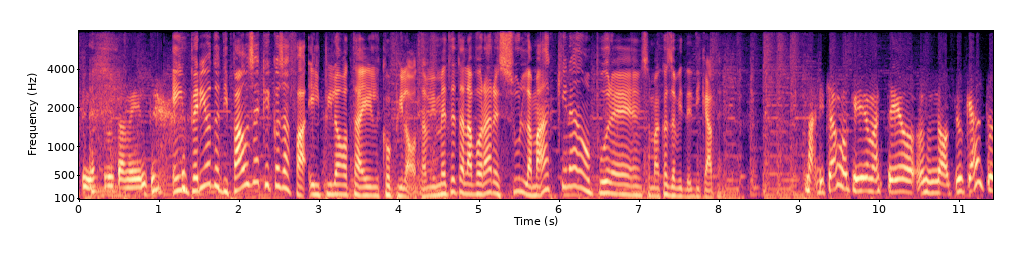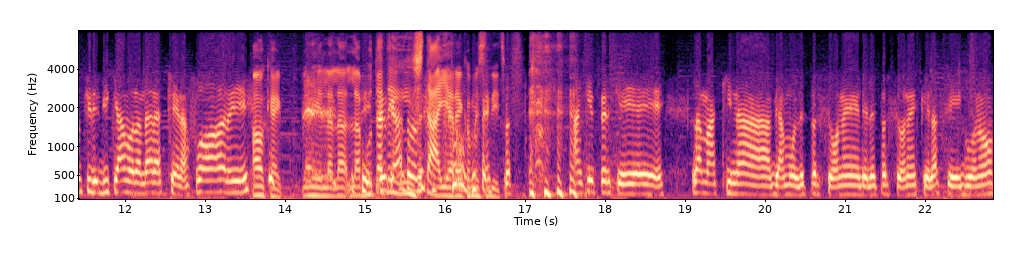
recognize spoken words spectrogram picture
sì, assolutamente. e in periodo di pausa che cosa fa il pilota e il copilota? Vi mettete a lavorare sulla macchina oppure insomma cosa vi dedicate? Ma diciamo che io e Matteo, no, più che altro ci dedichiamo ad andare a cena fuori. Ah, ok, la, la- la Sì, buttate in facciamo come si dice. Anche perché la macchina abbiamo le persone, delle persone che la seguono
